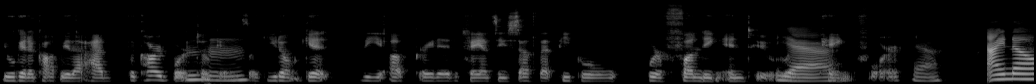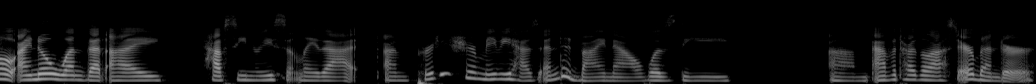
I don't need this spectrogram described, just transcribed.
you'll get a copy that had the cardboard Mhm. tokens. Like you don't get the upgraded fancy stuff that people were funding into like, Yeah. paying for. Yeah. I know I know one that I have seen recently that I'm pretty sure maybe has ended by now was the um Avatar the Last Airbender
